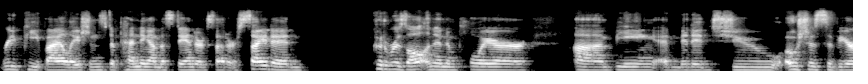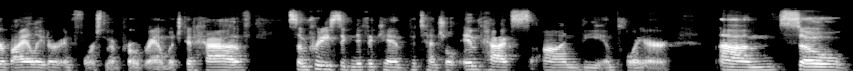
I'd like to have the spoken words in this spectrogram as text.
repeat violations, depending on the standards that are cited, could result in an employer um, being admitted to OSHA's severe violator enforcement program, which could have some pretty significant potential impacts on the employer. Um, so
